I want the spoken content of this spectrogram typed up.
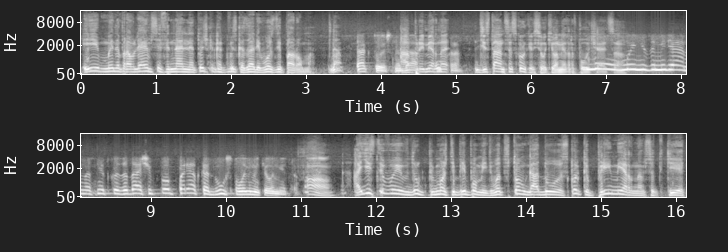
и мы направляемся, финальная точка, как вы сказали, возле парома, да? Так точно, А да, примерно утро. дистанция сколько всего километров получается? Ну, мы не замеряем, у нас нет такой задачи, порядка двух с половиной километров. А, а если вы вдруг можете припомнить, вот в том году сколько примерно все-таки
